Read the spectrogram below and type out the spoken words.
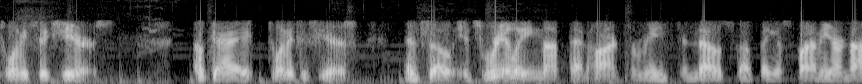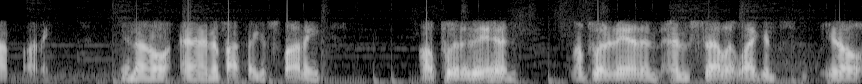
twenty six years. Okay, twenty six years. And so it's really not that hard for me to know something is funny or not funny, you know. And if I think it's funny, I'll put it in. I'll put it in and, and sell it like it's, you know,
